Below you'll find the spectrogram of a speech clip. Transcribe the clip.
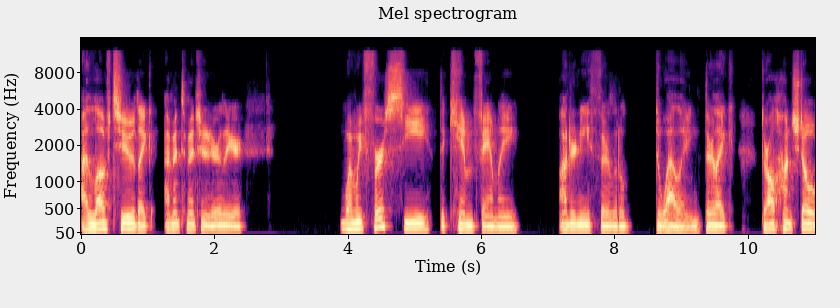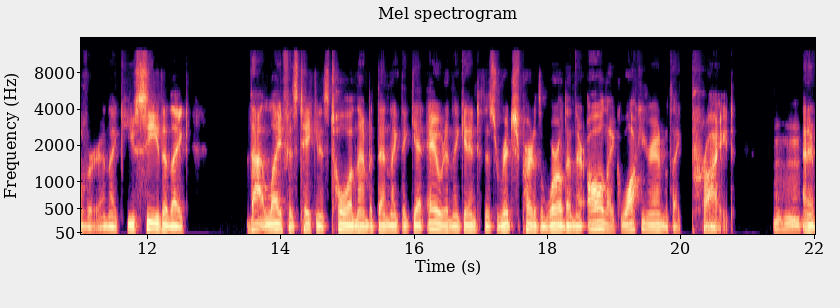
I love to like I meant to mention it earlier. When we first see the Kim family underneath their little dwelling, they're like they're all hunched over, and like you see that like that life has taken its toll on them. But then like they get out and they get into this rich part of the world, and they're all like walking around with like pride Mhm. and it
